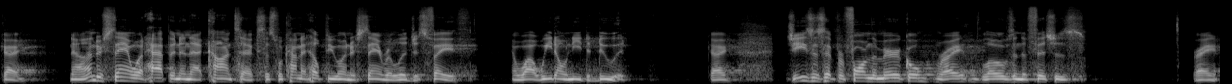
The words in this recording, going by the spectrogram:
Okay. Now, understand what happened in that context. This will kind of help you understand religious faith and why we don't need to do it. Okay? Jesus had performed the miracle, right? Loaves and the fishes, right?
